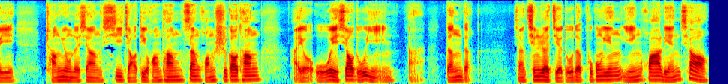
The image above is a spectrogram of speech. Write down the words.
以常用的像犀角地黄汤、三黄石膏汤，还有五味消毒饮啊等等，像清热解毒的蒲公英、银花、连翘、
